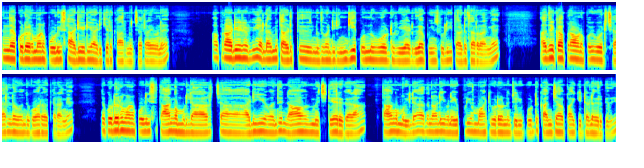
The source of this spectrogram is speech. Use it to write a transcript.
இந்த கொடூரமான போலீஸ் அடி அடி அடிக்கிறக்க ஆரம்பிச்சிடுறான் இவனை. அப்புறம் அடி அடி அடி எல்லாமே தடுத்து இது பண்ணிட்டு இங்கேயே கொண்டு ஓட்டு அப்படின்னு சொல்லி தடுத்துறாங்க அதுக்கப்புறம் அவனை போய் ஒரு சேரில் வந்து கோர வைக்கிறாங்க. இந்த கொடூரமான போலீஸ் தாங்க முடியல. அரைச்சா அடியை வந்து நான் வச்சுட்டே இருக்கிறான். தாங்க முடியல. அதனால் இவனை எப்படியோ மாட்டி விடணும்னு சொல்லி போட்டு கஞ்சா பாக்கெட்டெல்லாம் இருக்குது.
